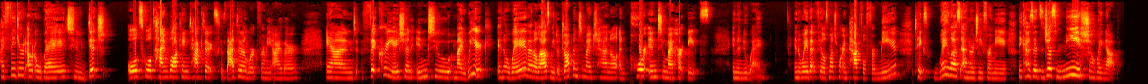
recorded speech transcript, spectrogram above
I figured out a way to ditch old school time blocking tactics because that didn't work for me either and fit creation into my week in a way that allows me to drop into my channel and pour into my heartbeats in a new way. In a way that feels much more impactful for me, takes way less energy for me because it's just me showing up.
